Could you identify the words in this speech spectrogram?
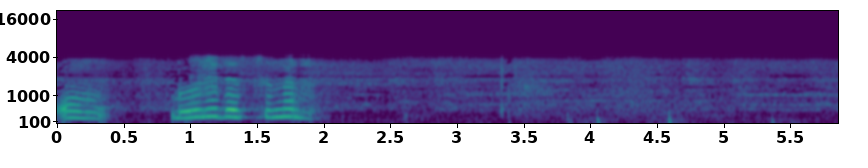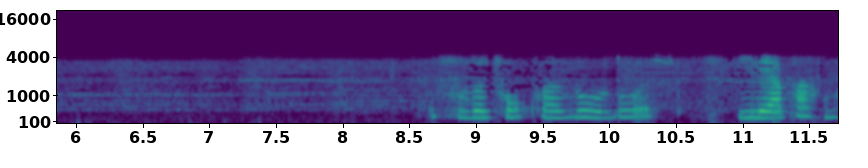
Oğlum böyle de sınır Şurada çok fazla ordu var. Hile yapak mı?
